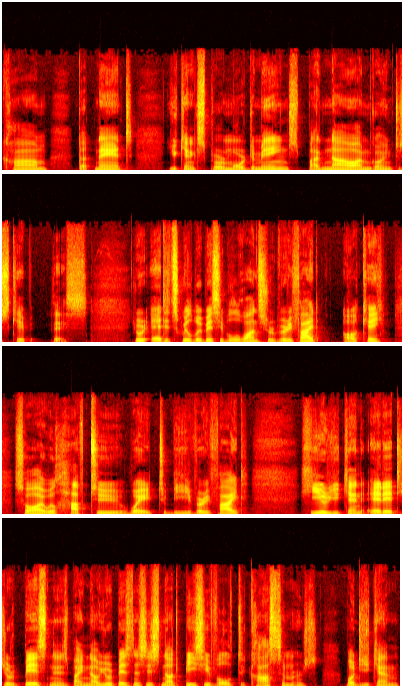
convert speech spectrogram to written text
.com, .net. You can explore more domains, but now I'm going to skip this. Your edits will be visible once you're verified. Okay, so I will have to wait to be verified. Here you can edit your business. By now, your business is not visible to customers, but you can,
